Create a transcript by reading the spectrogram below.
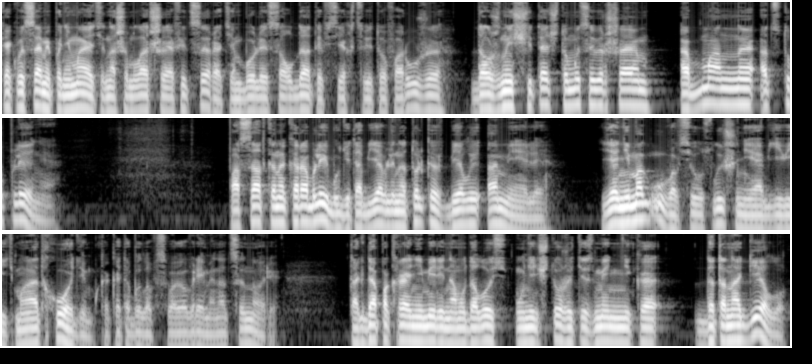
Как вы сами понимаете, наши младшие офицеры, а тем более солдаты всех цветов оружия – должны считать, что мы совершаем обманное отступление. Посадка на корабли будет объявлена только в Белой Амеле. Я не могу во всеуслышание объявить «мы отходим», как это было в свое время на Циноре. Тогда, по крайней мере, нам удалось уничтожить изменника Датанагеллу,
